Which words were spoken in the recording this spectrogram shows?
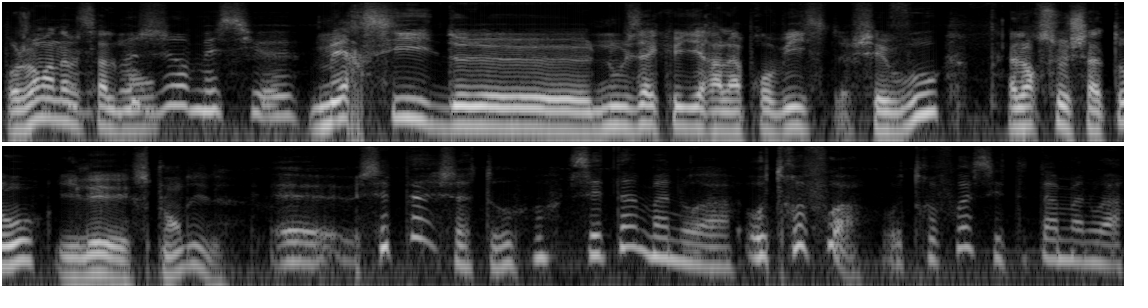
Bonjour, Madame Salmon. Bonjour, monsieur. Merci de nous accueillir à l'improviste chez vous. Alors, ce château, il est splendide. Euh, c'est pas un château, c'est un manoir. Autrefois, autrefois c'était un manoir.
